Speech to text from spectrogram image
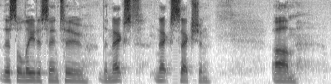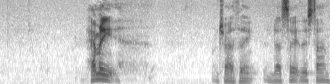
this will lead us into the next next section. Um, how many? I'm trying to think. Did I say it this time?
